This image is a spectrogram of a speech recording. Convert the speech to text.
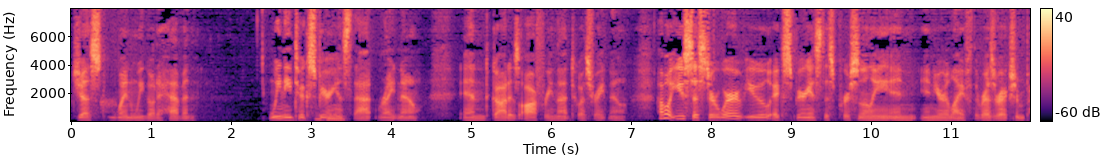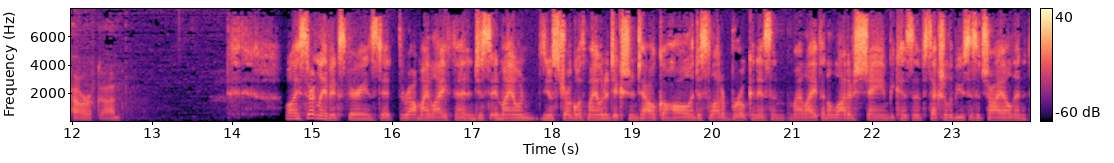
just when we go to heaven. we need to experience mm-hmm. that right now. And God is offering that to us right now. How about you, sister? Where have you experienced this personally in, in your life, the resurrection power of God? Well, I certainly have experienced it throughout my life and just in my own, you know, struggle with my own addiction to alcohol and just a lot of brokenness in my life and a lot of shame because of sexual abuse as a child and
